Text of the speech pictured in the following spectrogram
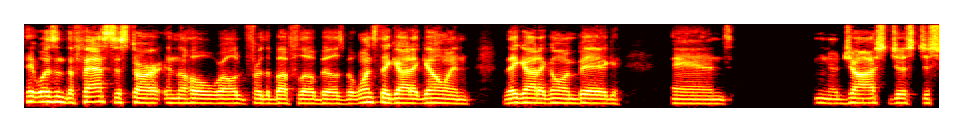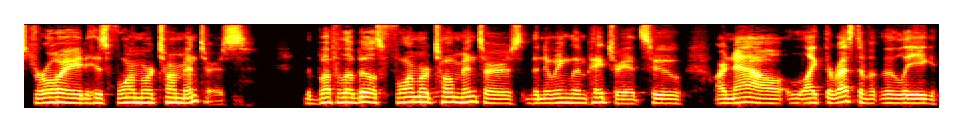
it wasn't the fastest start in the whole world for the Buffalo Bills, but once they got it going, they got it going big. And, you know, Josh just destroyed his former tormentors the Buffalo Bills' former tormentors, the New England Patriots, who are now, like the rest of the league,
